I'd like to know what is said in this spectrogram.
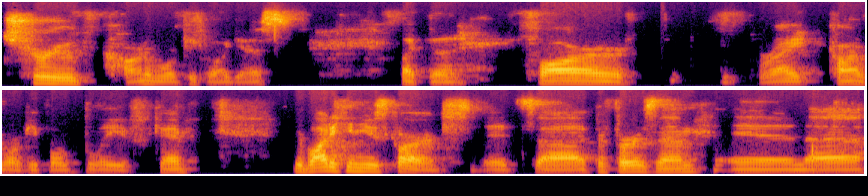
true carnivore people, I guess, like the far right carnivore people believe. Okay, your body can use carbs. It's uh, it prefers them in uh,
